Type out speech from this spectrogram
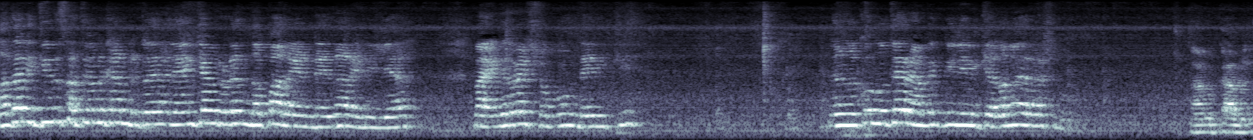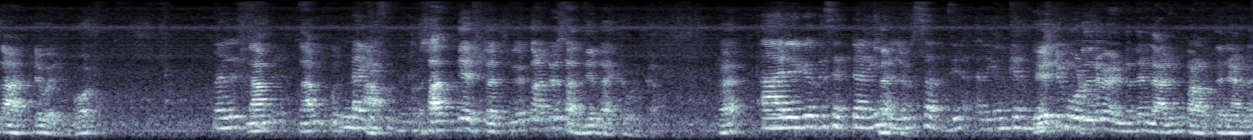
അതെനിക്ക് സത്യം കണ്ടിട്ട് ഞാൻ എനിക്ക് അവരോട് എന്താ പറയണ്ടേന്ന് അറിയണില്ല. ഭയങ്കര വിഷമമുണ്ട് എനിക്ക്. നിങ്ങൾക്കൊന്നും തരാൻ പറ്റില്ല എനിക്ക് അതാണ് വേറെ വിഷമം നമുക്ക് അവിടെ നാട്ടിൽ വരുമ്പോൾ നല്ല നാം- നമുക്ക് ഉണ്ടാക്കി ആ, ഫുഡ്. സദ്യ ഇഷ്ടത്തിൽ നല്ലൊരു സദ്യ ഉണ്ടാക്കി കൊടുക്കാം. ഏ? ആരോഗ്യമൊക്കെ സെറ്റ്. ആണെങ്കിൽ നല്ലൊരു സദ്യ. അല്ലെങ്കിൽ നമുക്ക് എന്ത് ഏറ്റവും കൂടുതൽ വേണ്ടത് എല്ലാവരും പ്രാർത്ഥനയാണ്.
